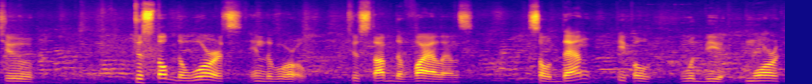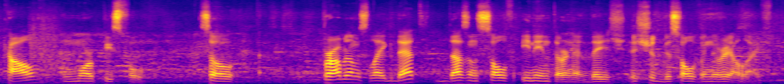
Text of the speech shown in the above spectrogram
to to stop the wars in the world, to stop the violence. So then people would be more calm and more peaceful. So problems like that doesn't solve in internet. They sh- should be solved in real life.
